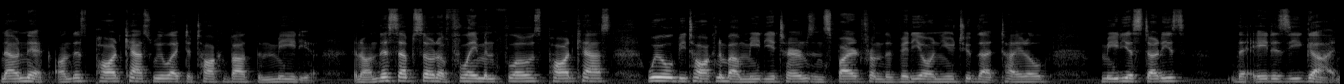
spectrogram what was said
Now, Nick, on this podcast, we like to talk about the media. And on this episode of Flamin' Flows podcast, we will be talking about media terms inspired from the video on YouTube that titled Media Studies the A to Z Guide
